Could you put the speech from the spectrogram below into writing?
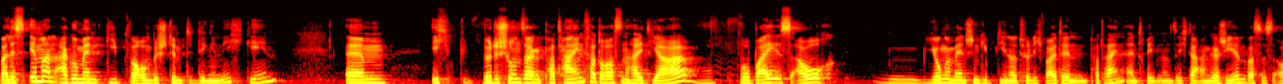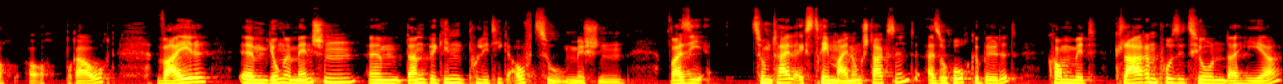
weil es immer ein Argument gibt, warum bestimmte Dinge nicht gehen. Ähm, ich würde schon sagen, Parteienverdrossenheit ja, wobei es auch hm, junge Menschen gibt, die natürlich weiterhin in Parteien eintreten und sich da engagieren, was es auch, auch braucht, weil ähm, junge Menschen ähm, dann beginnen, Politik aufzumischen, weil sie zum Teil extrem meinungsstark sind, also hochgebildet, kommen mit klaren Positionen daher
